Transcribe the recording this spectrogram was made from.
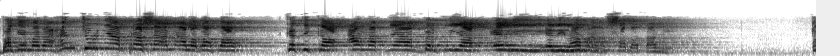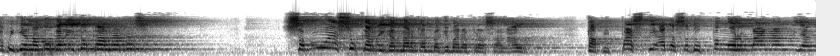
Bagaimana hancurnya perasaan Allah Bapa ketika anaknya berteriak Eli, Eli lama sabatani. Tapi dia lakukan itu karena kasih. Semua sukar digambarkan bagaimana perasaan Allah. Tapi pasti ada satu pengorbanan yang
